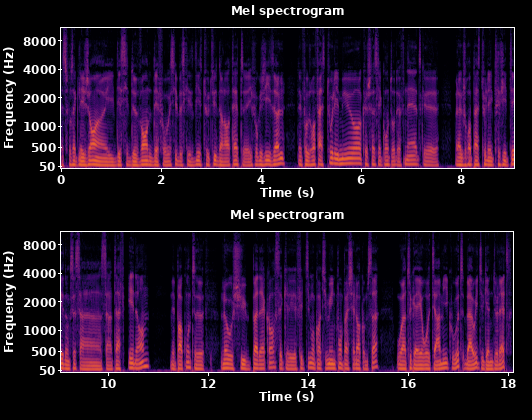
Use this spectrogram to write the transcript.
c'est pour ça que les gens, ils décident de vendre des fois aussi, parce qu'ils se disent tout de suite dans leur tête, il faut que j'isole, donc il faut que je refasse tous les murs, que je fasse les contours de fenêtres, que voilà, que je repasse toute l'électricité. Donc ça, c'est un, taf énorme. Mais par contre, euh, là où je suis pas d'accord, c'est qu'effectivement, quand tu mets une pompe à chaleur comme ça, ou un truc aérothermique ou autre, bah oui, tu gagnes de lettres.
